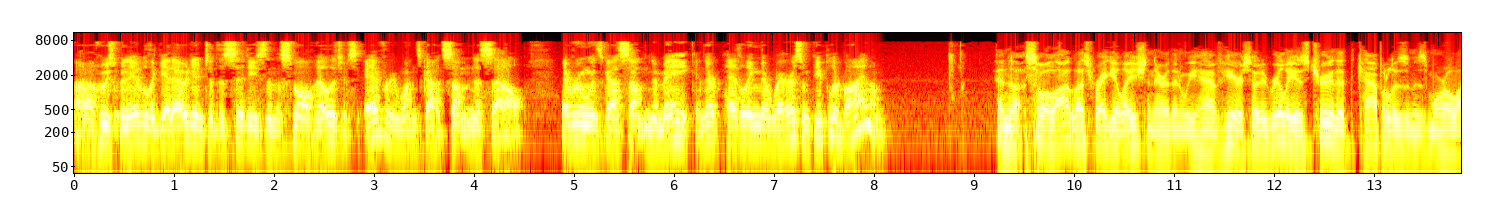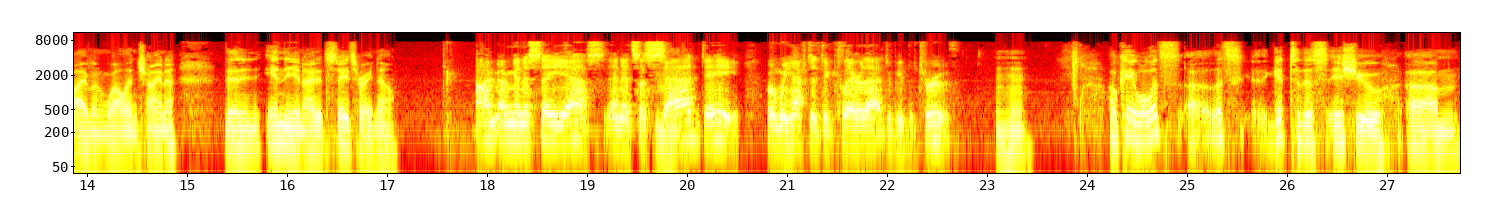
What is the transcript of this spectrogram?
uh, who's been able to get out into the cities and the small villages. Everyone's got something to sell. Everyone's got something to make, and they're peddling their wares, and people are buying them. And so a lot less regulation there than we have here. So it really is true that capitalism is more alive and well in China than in, in the United States right now. I'm, I'm going to say yes, and it's a mm-hmm. sad mm-hmm. day when we have to declare that to be the truth. Mm-hmm. Okay, well let's uh, let's get to this issue. Um,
